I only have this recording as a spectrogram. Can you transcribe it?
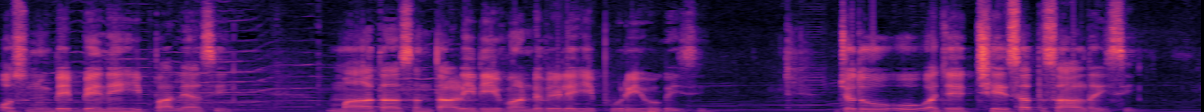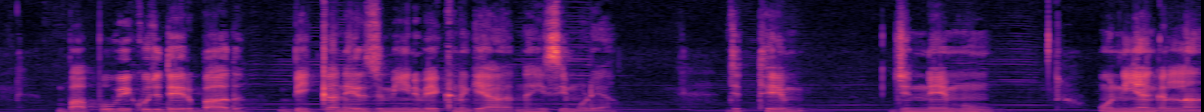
ਉਸ ਨੂੰ ਬੇਬੇ ਨੇ ਹੀ ਪਾਲਿਆ ਸੀ। ਮਾਂ ਤਾਂ 47 ਦੀ ਵੰਡ ਵੇਲੇ ਹੀ ਪੂਰੀ ਹੋ ਗਈ ਸੀ। ਜਦੋਂ ਉਹ ਅਜੇ 6-7 ਸਾਲ ਦਾ ਹੀ ਸੀ। ਬਾਪੂ ਵੀ ਕੁਝ ਦੇਰ ਬਾਅਦ ਬੀਕਾਨੇਰ ਜ਼ਮੀਨ ਵੇਖਣ ਗਿਆ ਨਹੀਂ ਸੀ ਮੁੜਿਆ। ਜਿੱਥੇ ਜਿੰਨੇ ਮੂੰਹ, ਓਨੀਆਂ ਗੱਲਾਂ,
